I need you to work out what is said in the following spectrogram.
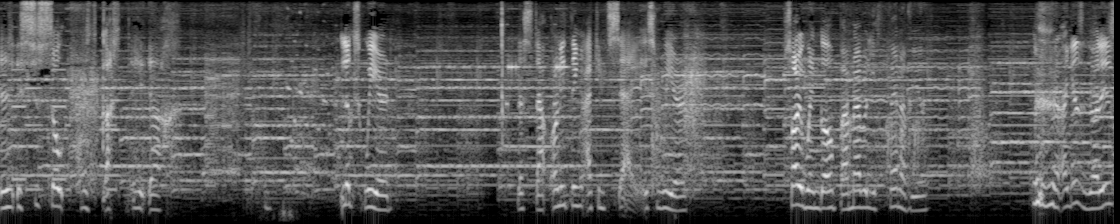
It, it's just so disgusting. Looks weird. That's the only thing I can say. It's weird. Sorry, Wingull, but I'm not really a fan of you. I guess that is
